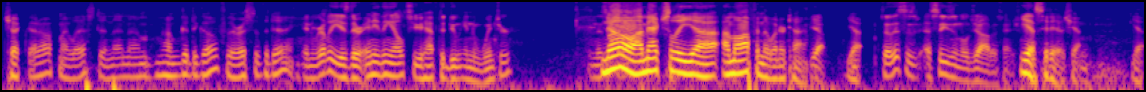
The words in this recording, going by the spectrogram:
Check that off my list, and then I'm I'm good to go for the rest of the day. And really, is there anything else you have to do in winter? in No? I'm actually uh, I'm off in the wintertime. Yeah. yeah, So this is a seasonal job essentially. yes, it is. Yeah, yeah.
